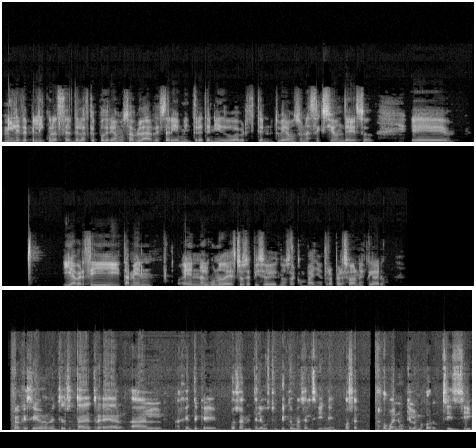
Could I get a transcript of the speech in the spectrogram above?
miles de películas de las que podríamos hablar. Estaría muy entretenido a ver si tuviéramos una sección de eso. Eh, y a ver si también en alguno de estos episodios nos acompaña otra persona, claro. Creo que sí, obviamente tratar de traer al, a gente que pues obviamente le gusta un poquito más el cine, o sea, o bueno, que a lo mejor sí, sí,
